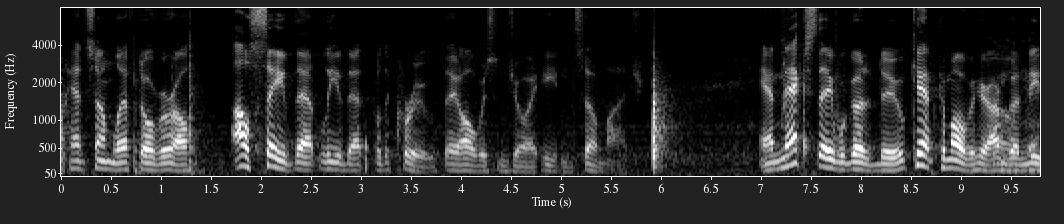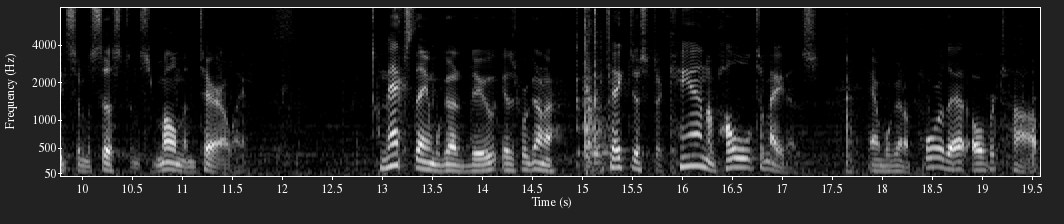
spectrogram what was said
I had some left over. I'll, I'll save that, leave that for the crew. They always enjoy eating so much. And next thing we're going to do, Kent, come over here. I'm going to need some assistance momentarily. Next thing we're going to do is we're going to take just a can of whole tomatoes and we're going to pour that over top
